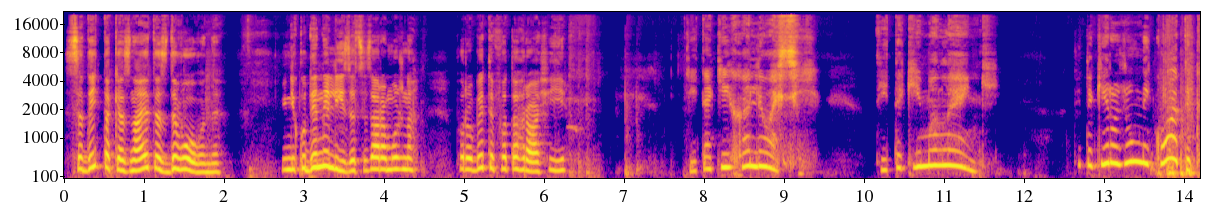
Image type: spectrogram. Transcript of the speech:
сидить таке, знаєте, здивоване. І нікуди не лізе. Це зараз можна поробити фотографії. Ти такий хальосій. Ти такий маленький. Ти такий розумний котик.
